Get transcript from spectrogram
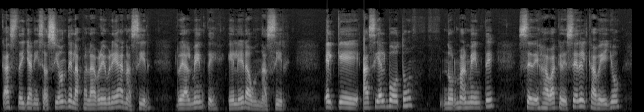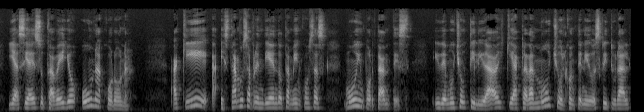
castellanización de la palabra hebrea nacir. Realmente él era un nacir. El que hacía el voto normalmente se dejaba crecer el cabello y hacía de su cabello una corona. Aquí estamos aprendiendo también cosas muy importantes y de mucha utilidad y que aclaran mucho el contenido escritural.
